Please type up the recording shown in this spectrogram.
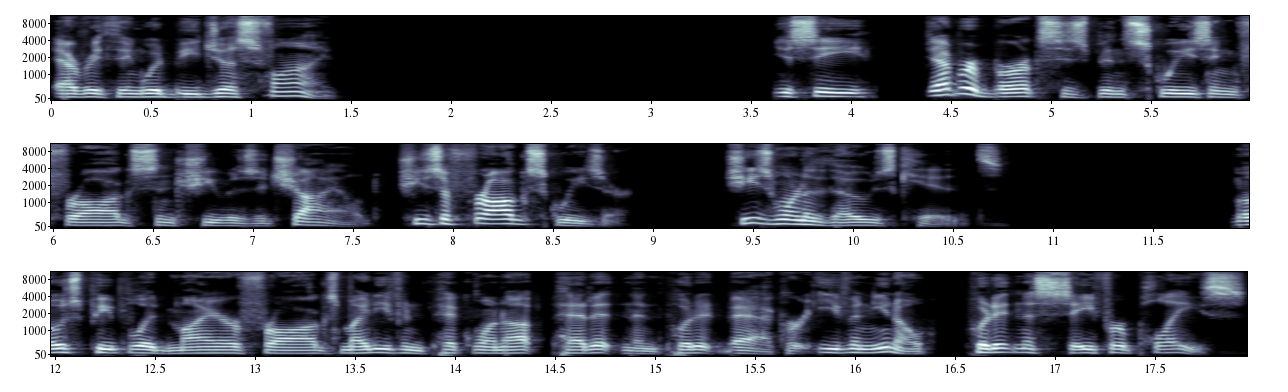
everything would be just fine. You see, Deborah Birx has been squeezing frogs since she was a child. She's a frog squeezer. She's one of those kids. Most people admire frogs, might even pick one up, pet it, and then put it back, or even, you know, put it in a safer place.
